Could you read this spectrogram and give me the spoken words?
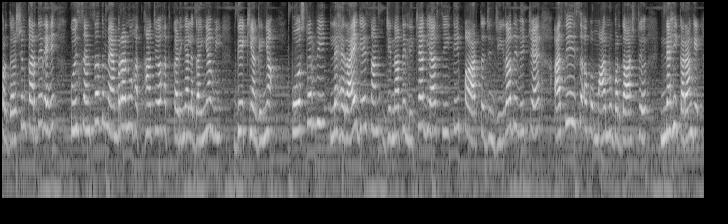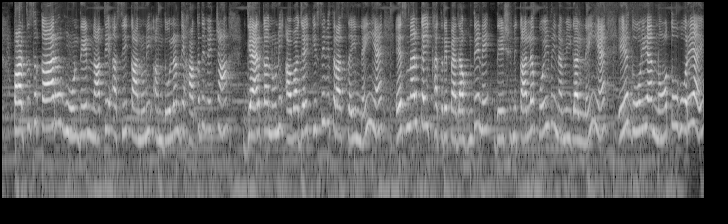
ਪ੍ਰਦਰਸ਼ਨ ਕਰਦੇ ਰਹੇ। ਕੁਝ ਸੰਸਦ ਮੈਂਬਰਾਂ ਨੂੰ ਹੱਥਾਂ 'ਚ ਹਥਕੜੀਆਂ ਲਗਾਈਆਂ ਵੀ ਦੇਖੀਆਂ ਗਈਆਂ। ਪੋਸਟਰ ਵੀ ਲਹਿਰਾਏ ਗਏ ਸਨ, ਜਿਨ੍ਹਾਂ ਤੇ ਲਿਖਿਆ ਗਿਆ ਸੀ ਕਿ ਭਾਰਤ ਜੰਜੀਰਾਂ ਦੇ ਵਿੱਚ ਹੈ, ਅਸੀਂ ਇਸ ਅਪਮਾਨ ਨੂੰ ਬਰਦਾਸ਼ਤ ਨਹੀਂ ਕਰਾਂਗੇ। ਭਾਰਤ ਸਰਕਾਰ ਹੋਣ ਦੇ ਨਾਤੇ ਅਸੀਂ ਕਾਨੂੰਨੀ ਅੰਦੋਲਨ ਦੇ ਹੱਕ ਦੇ ਵਿੱਚ ਹਾਂ। ਗੈਰ ਕਾਨੂੰਨੀ ਆਵਾਜਾਈ ਕਿਸੇ ਵੀ ਤਰ੍ਹਾਂ ਸਹੀ ਨਹੀਂ ਹੈ। ਇਸ ਨਾਲ ਕਈ ਖਤਰੇ ਪੈਦਾ ਹੁੰਦੇ ਨੇ। ਦੇਸ਼ ਨਿਕਾਲਾ ਕੋਈ ਵੀ ਨਵੀਂ ਗੱਲ ਨਹੀਂ ਹੈ। ਇਹ 2009 ਤੋਂ ਹੋ ਰਿਹਾ ਹੈ।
